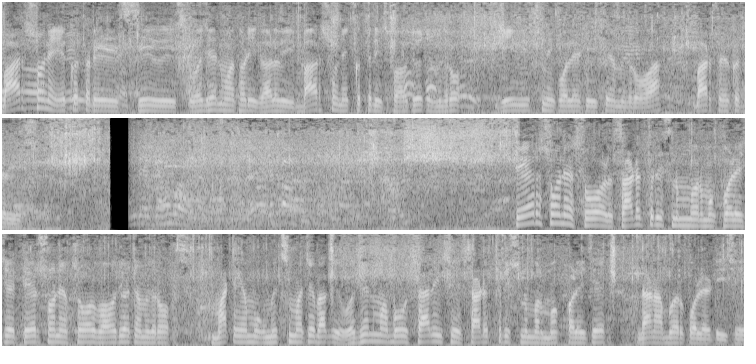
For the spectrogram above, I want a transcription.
બારસો ને એકત્રીસ, જીવીસ. વજનમાં થોડી ગાળવી. બારસો ને એકત્રીસ ભાવ થયો છે મિત્રો. જીવીસની ક્વોલિટી છે મિત્રો આ. બારસો એકત્રીસ. તેરસો ને સોળ, સાડત્રીસ નંબર મગફળી છે, તેરસો ને સોળ ભાવ થયો છે મિત્રો. માટી અમુક મિક્સમાં છે, બાકી વજનમાં બહુ સારી છે, સાડત્રીસ નંબર મગફળી છે દાણાબર ક્વોલિટી છે.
